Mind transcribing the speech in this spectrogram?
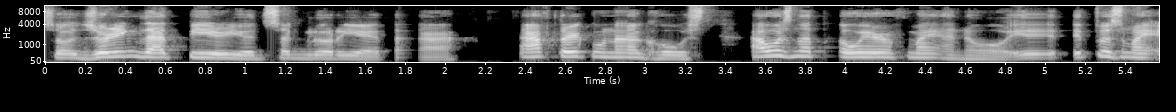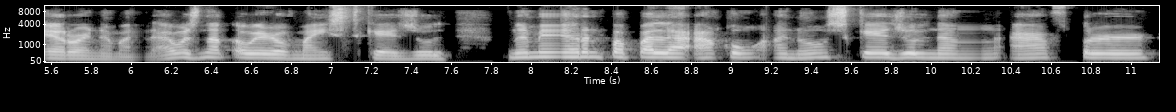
so during that period sa Glorieta, after kong nag-host, I was not aware of my ano, it, it was my error naman. I was not aware of my schedule na meron pa pala akong ano, schedule ng after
